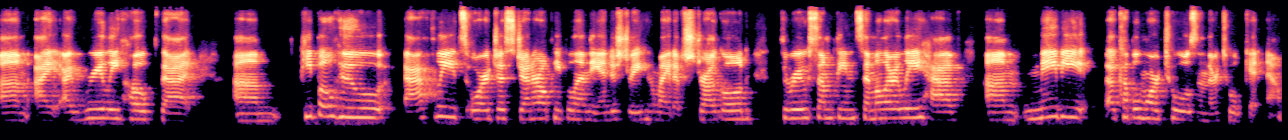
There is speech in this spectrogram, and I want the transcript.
Um, I, I really hope that um, people who athletes or just general people in the industry who might have struggled through something similarly have um, maybe a couple more tools in their toolkit now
